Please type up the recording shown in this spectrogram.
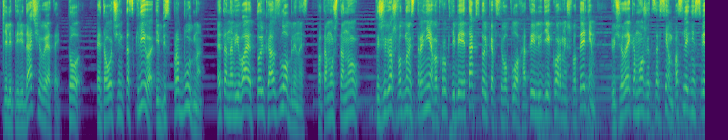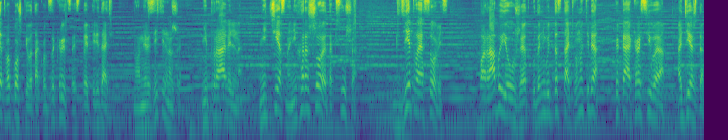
в телепередаче в этой, то это очень тоскливо и беспробудно это навевает только озлобленность. Потому что, ну, ты живешь в одной стране, вокруг тебе и так столько всего плохо, а ты людей кормишь вот этим, и у человека может совсем последний свет в окошке вот так вот закрыться из твоей передачи. Ну, омерзительно же, неправильно. Нечестно, нехорошо это, Ксюша. Где твоя совесть? Пора бы ее уже откуда-нибудь достать. Вон у тебя какая красивая одежда.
